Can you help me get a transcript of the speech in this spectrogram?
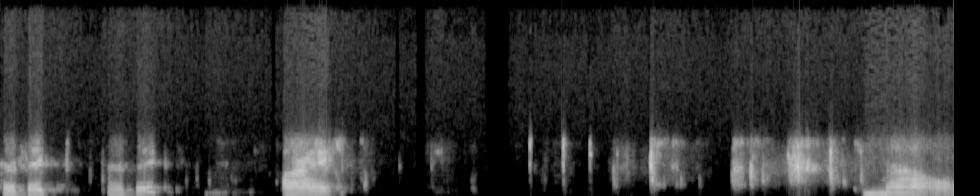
Perfect, perfect. All right. Now,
